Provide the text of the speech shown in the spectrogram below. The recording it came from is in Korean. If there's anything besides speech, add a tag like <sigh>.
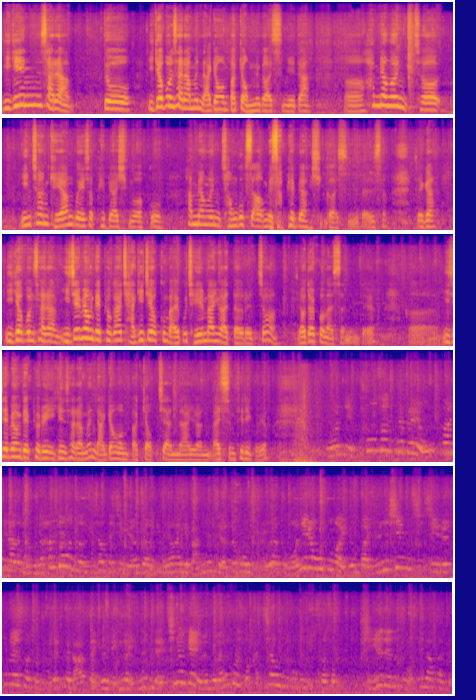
이긴 사람 또 이겨본 사람은 나경원밖에 없는 것 같습니다. 어, 한 명은 저 인천 계양구에서 패배하신 것 같고 한 명은 전국 싸움에서 <laughs> 패배하신 것 같습니다. 그래서 제가 이겨본 사람 이재명 대표가 자기 지역구 말고 제일 많이 왔다 그랬죠. 여덟 번 왔었는데요. 어, 이재명 대표를 이긴 사람은 나경원밖에 없지 않나 이런 말씀 드리고요. 의원님, 총선 패배의 오판이라는 부분은 한동훈 전 비상대책위원장이 대응한 게 맞는지 여쭤보고 싶고요. 또 원희룡 후보가 이른바 윤심 지지를 통해서 좀 대표에 나왔다 이런 얘기가 있는데 친윤계 의원들과 행보를 또 같이 하고 있는 부분이 있어서 혹시 이에 대해서 좀 어떻게 생각하는지.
